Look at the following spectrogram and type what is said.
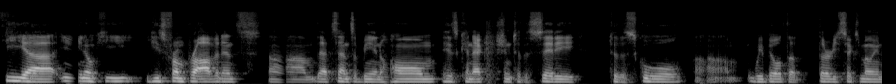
He uh, you know, he he's from Providence, um, that sense of being home, his connection to the city, to the school. Um, we built a $36 million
